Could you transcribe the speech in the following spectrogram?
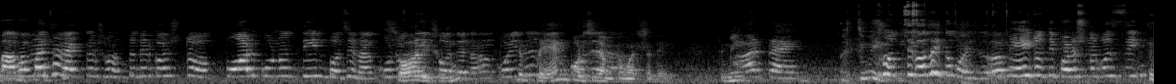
বাবা মা ছাড়া একটা সন্তানের কষ্ট পর কোনো দিন বোঝে না কোনো দিন বোঝে না। প্র্যাঙ্ক করছিলাম তোমার সাথে। তুমি আর প্র্যাঙ্ক? তুমি সত্যি কথাই তো কইছো আমি এই পড়াশোনা করছি। তো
